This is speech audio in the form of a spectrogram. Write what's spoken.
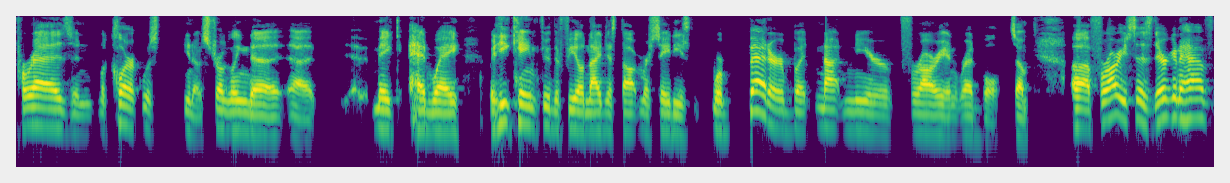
Perez and Leclerc was, you know, struggling to uh, make headway, but he came through the field, and I just thought Mercedes were better, but not near Ferrari and Red Bull. So uh, Ferrari says they're going to have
